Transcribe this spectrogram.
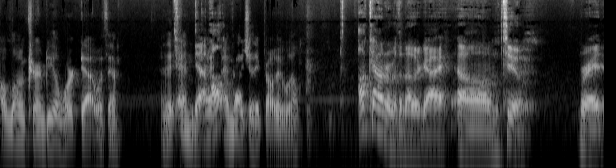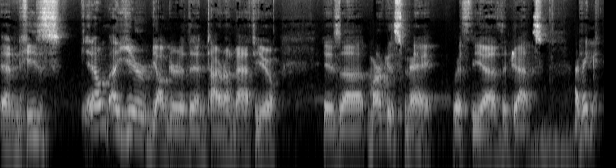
a long term deal worked out with them. And, they, and yeah, I, I, imagine they probably will. I'll counter with another guy um, too, right? And he's you know, a year younger than Tyrann Mathieu, is uh, Marcus Maye with the uh, the Jets. I think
